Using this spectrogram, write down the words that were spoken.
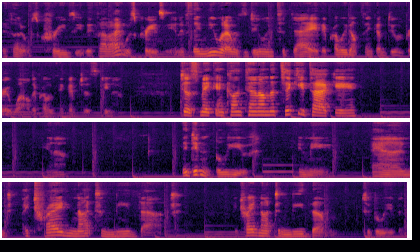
They thought it was crazy. They thought I was crazy. And if they knew what I was doing today, they probably don't think I'm doing very well. They probably think I'm just, you know, just making content on the ticky tacky. You know, they didn't believe in me. And I tried not to need that. I tried not to need them to believe in me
